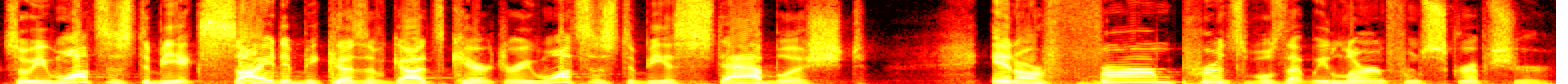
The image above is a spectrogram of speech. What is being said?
So he wants us to be excited because of God's character. He wants us to be established in our firm principles that we learn from Scripture.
